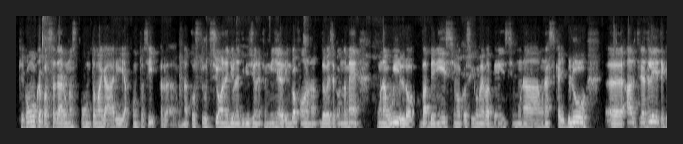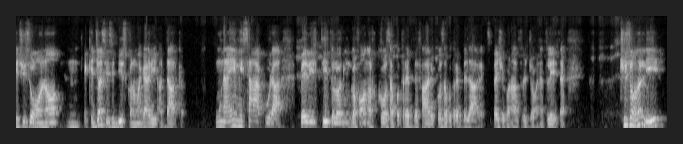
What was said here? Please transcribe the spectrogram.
che comunque possa dare uno spunto magari appunto sì per una costruzione di una divisione femminile Ring of Honor dove secondo me una Willow va benissimo così come va benissimo una, una Sky Blue eh, altri atlete che ci sono mh, e che già si esibiscono magari a Dark una Amy Sakura per il titolo Ring of Honor cosa potrebbe fare, cosa potrebbe dare, specie con altre giovani atlete. Ci sono lì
